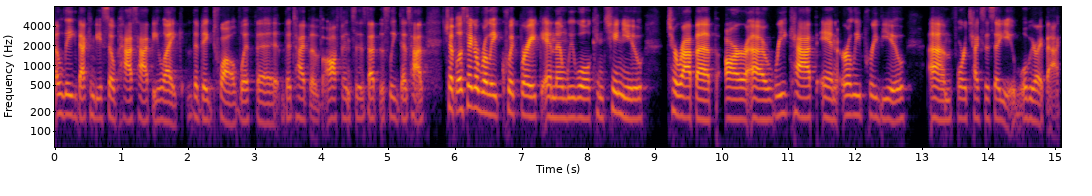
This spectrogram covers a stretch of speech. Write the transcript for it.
a league that can be so pass happy like the Big 12 with the the type of offenses that this league does have. Chip, let's take a really quick break and then we will continue to wrap up our uh, recap and early preview um, for Texas OU. We'll be right back.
